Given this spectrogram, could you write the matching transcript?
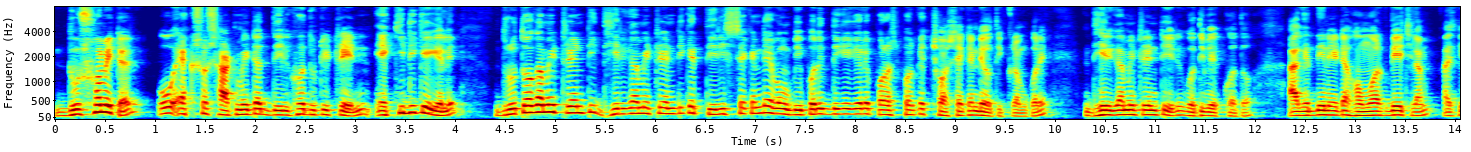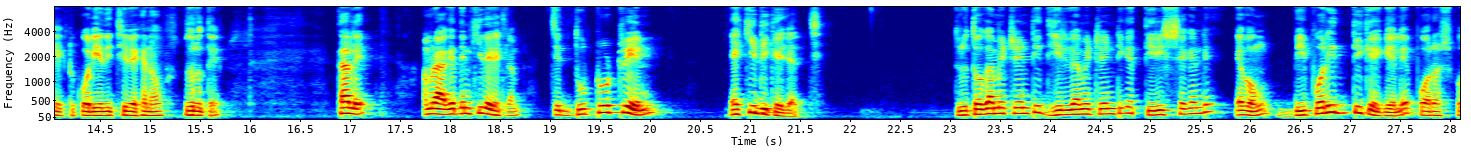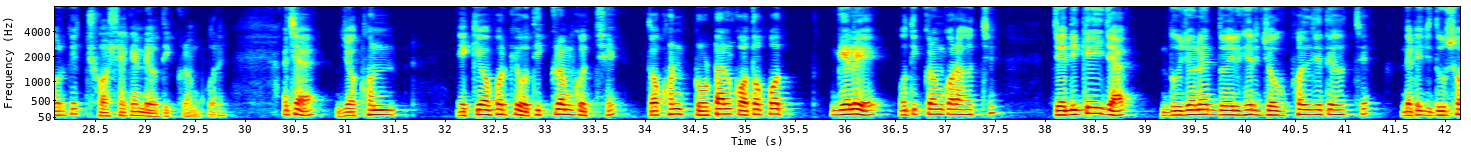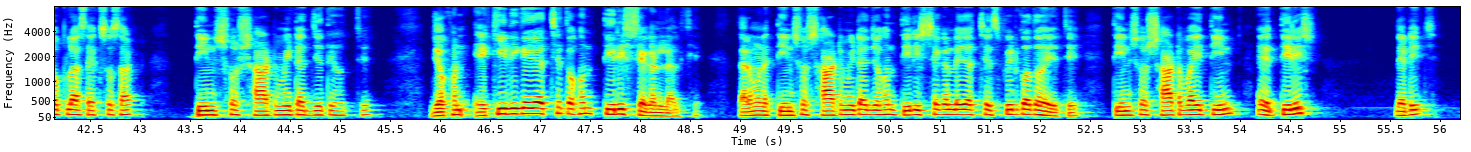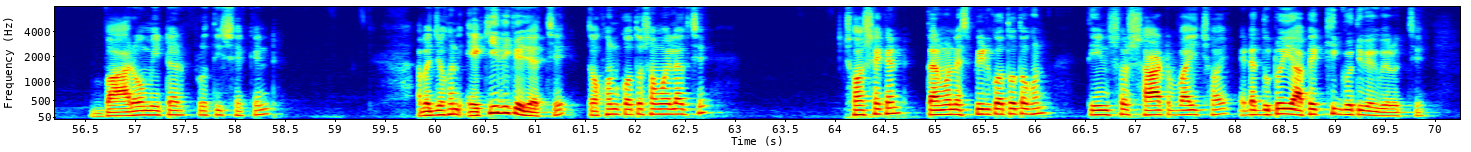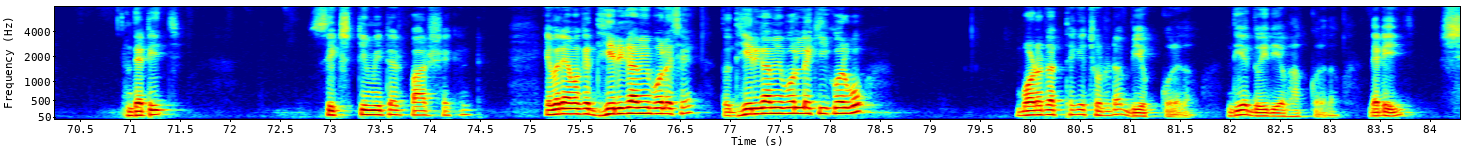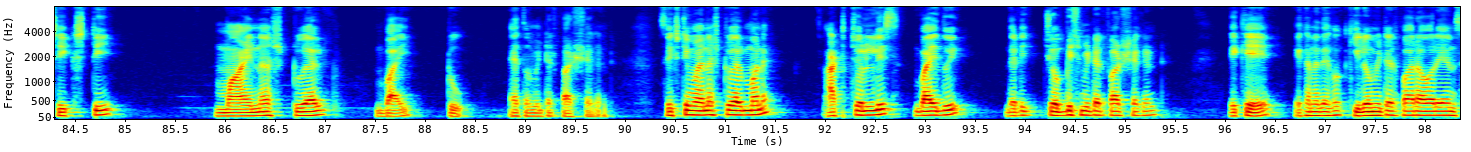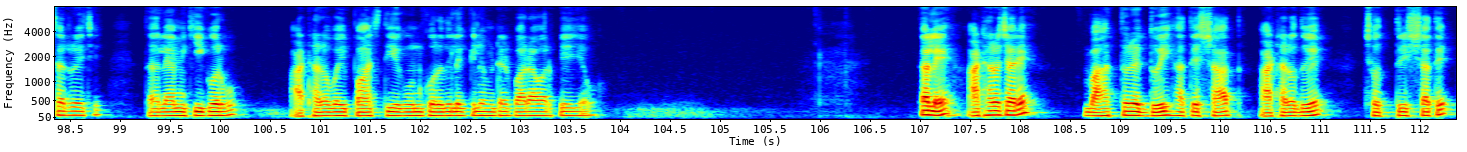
দুশো মিটার ও একশো ষাট মিটার দীর্ঘ দুটি ট্রেন একই দিকে গেলে দ্রুতগামী ট্রেনটি ধীরগামী ট্রেনটিকে তিরিশ সেকেন্ডে এবং বিপরীত দিকে গেলে পরস্পরকে ছ সেকেন্ডে অতিক্রম করে। ধীরগামী ট্রেনটির গতিবেগ কত? আগের দিন এটা হোমওয়ার্ক দিয়েছিলাম, আজকে একটু করিয়ে দিচ্ছি, দেখে নাও শুরুতে। তাহলে আমরা আগের দিন কি দেখেছিলাম? যে দুটো ট্রেন একই দিকে যাচ্ছে। দ্রুতগামী ট্রেনটি ধীরগামী ট্রেনটিকে তিরিশ সেকেন্ডে এবং বিপরীত দিকে গেলে পরস্পরকে ছ সেকেন্ডে অতিক্রম করে। আচ্ছা যখন একে অপরকে অতিক্রম করছে, তখন টোটাল কত পথ গেলে অতিক্রম করা হচ্ছে? যেদিকেই যাক, দুজনের দৈর্ঘ্যের যোগফল যেতে হচ্ছে দ্যাট ইজ দুশো প্লাস একশো ষাট, তিনশো ষাট মিটার যেতে হচ্ছে। যখন একই দিকে যাচ্ছে, তখন তিরিশ সেকেন্ড লাগছে। তার মানে তিনশো ষাট মিটার যখন তিরিশ সেকেন্ডে যাচ্ছে স্পিড কত হয়েছে? তিনশো ষাট বাই তিন, এ, তিরিশ? দ্যাট ইজ বারো মিটার প্রতি সেকেন্ড। আবার যখন একই দিকে যাচ্ছে, তখন কত সময় লাগছে? ছ সেকেন্ড। তার মানে স্পিড কত তখন? তিনশো ষাট বাই ছয়। এটা দুটোই আপেক্ষিক গতিবেগ বেরোচ্ছে। That is sixty metre per second এবারে আমাকে ধীরগামী বলেছে। তো ধীরগামী বললে কি করব? বড়টার থেকে ছোটোটা বিয়োগ করে দাও। দিয়ে দুই দিয়ে ভাগ করে দাও। That is sixty minus twelve by two এত metre per second sixty minus twelve মানে আটচল্লিশ বাই দুই দ্যাট ইজ চব্বিশ মিটার পার সেকেন্ড একে এখানে দেখো কিলোমিটার পার আওয়ারে অ্যান্সার রয়েছে। তাহলে আমি কি করব? আঠারো বাই পাঁচ দিয়ে গুণ করে দিলে কিলোমিটার পার আওয়ার পেয়ে যাব। তাহলে আঠারো চারে বাহাত্তরের দুই হাতে সাত, আঠারো দুয়ে ছত্রিশ সাতে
